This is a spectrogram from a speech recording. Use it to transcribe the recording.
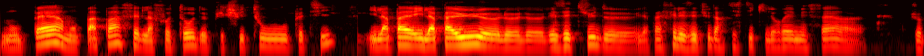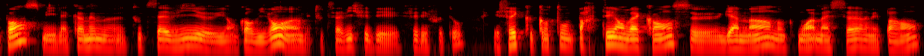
mon père, mon papa fait de la photo depuis que je suis tout petit. Il n'a pas, il pas eu euh, le, les études, euh, il n'a pas fait les études artistiques qu'il aurait aimé faire, euh, je pense, mais il a quand même toute sa vie, il est encore vivant, hein, mais toute sa vie fait des, photos. Et c'est vrai que quand on partait en vacances, gamin, donc moi, ma sœur et mes parents,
